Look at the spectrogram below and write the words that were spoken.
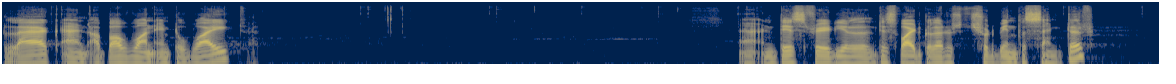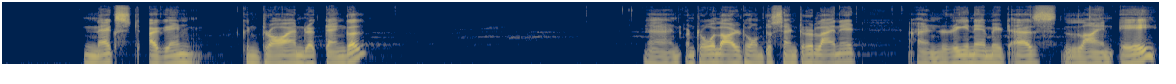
black and above one into white. And this radial, this white color should be in the center. Next, again, can draw an rectangle. And control alt home to center align it and rename it as line A.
